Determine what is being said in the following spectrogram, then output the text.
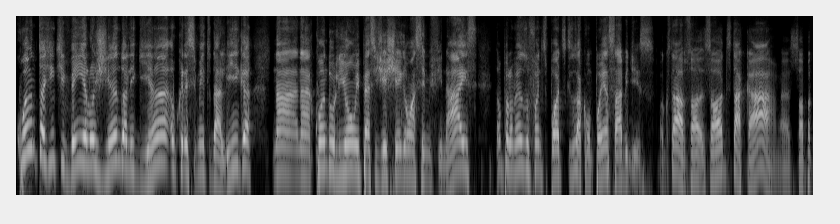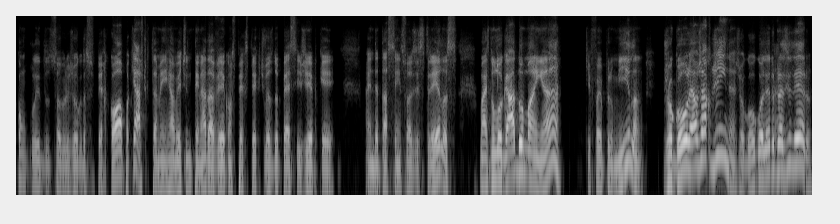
quanto a gente vem elogiando a Ligue o crescimento da liga, na, na, quando o Lyon e PSG chegam às semifinais. Então, pelo menos o fã de esportes que nos acompanha sabe disso. Ô, Gustavo, só, só destacar, é, só para concluir sobre o jogo da Supercopa, que acho que também realmente não tem nada a ver com as perspectivas do PSG, porque ainda está sem suas estrelas, mas no lugar do manhã, que foi para o Milan, jogou o Léo Jardim, né? Jogou o goleiro é. brasileiro,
